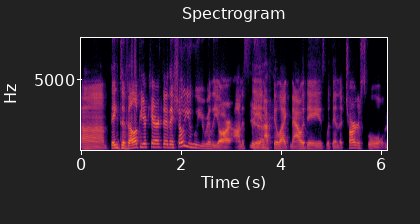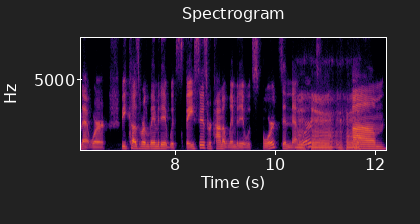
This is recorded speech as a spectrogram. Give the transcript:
um, they develop your character. They show you who you really are, honestly. Yeah. And I feel like nowadays within the charter school network, because we're limited with spaces, we're kind of limited with sports and networks. Mm-hmm, mm-hmm. Um,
